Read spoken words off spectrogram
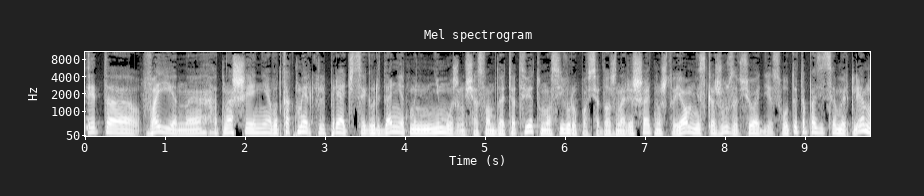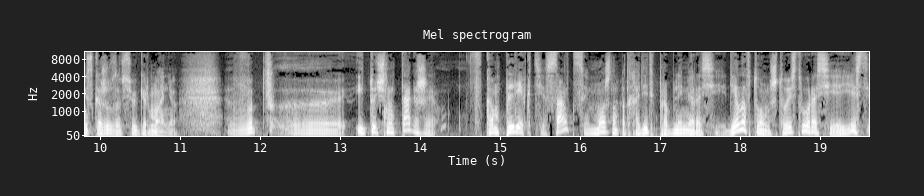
это военное отношение. Вот как Меркель прячется и говорит, да нет, мы не можем сейчас вам дать ответ, у нас Европа вся должна решать. Ну что, я вам не скажу за всю Одессу. Вот это позиция Меркель, я вам не скажу за всю Германию. Вот э, и точно так же в комплекте санкций можно подходить к проблеме России. Дело в том, что если у России есть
